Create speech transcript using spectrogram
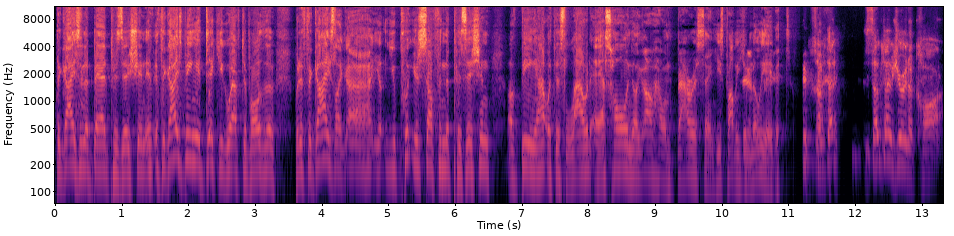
the guy's in a bad position. If, if the guy's being a dick, you go after both of them. But if the guy's like, ah, you, you put yourself in the position of being out with this loud asshole, and you're like, oh, how embarrassing. He's probably humiliated. sometimes sometimes you're in a car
